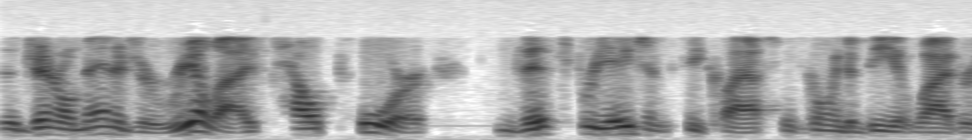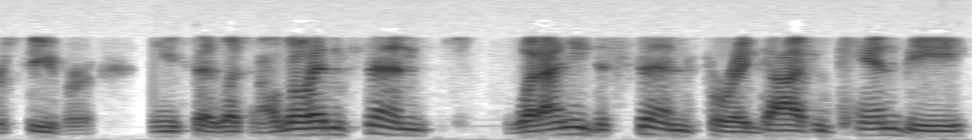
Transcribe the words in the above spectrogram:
the general manager, realized how poor this free agency class was going to be at wide receiver. And he said, listen, I'll go ahead and send what I need to send for a guy who can be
